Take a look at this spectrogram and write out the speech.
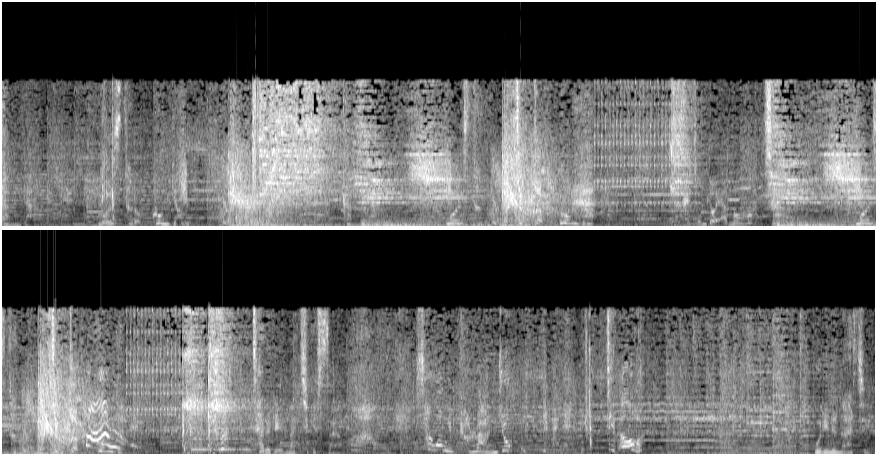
갑니다. 몬스터로 공격. 갑니다. 몬스터로 직접 공격. 그 정도야 뭐. 자, 몬스터로 직접 공격. 차례를 마치겠어요. 상황이 별로 안 좋은. 뒤로. 우리는 아직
